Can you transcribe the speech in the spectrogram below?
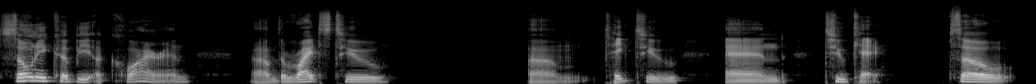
Sony could be acquiring um, the rights to um, Take Two and 2K. So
